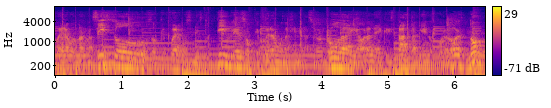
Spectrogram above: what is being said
fuéramos más macizos, o que fuéramos indestructibles, o que fuéramos la generación ruda y ahora la de cristal también los corredores. No,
